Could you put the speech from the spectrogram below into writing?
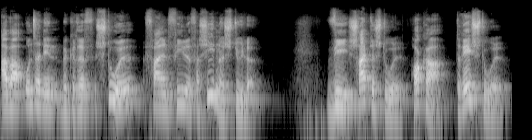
Aber unter den Begriff Stuhl fallen viele verschiedene Stühle. Wie Schreibtischstuhl, Hocker, Drehstuhl.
